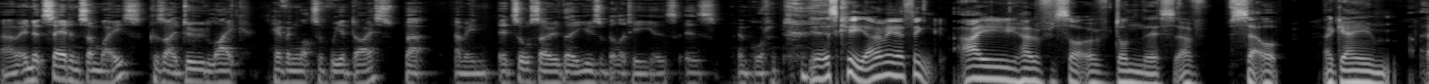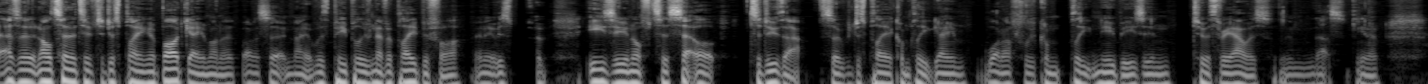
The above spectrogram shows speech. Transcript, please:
Um, and it's sad in some ways because I do like having lots of weird dice, but I mean, it's also the usability is is important. Yeah, it's key. I mean, I think I have sort of done this. I've set up a game as an alternative to just playing a board game on a on a certain night with people who've never played before, and it was uh, easy enough to set up to do that. So we just play a complete game, one off with complete newbies in two or three hours, and that's you know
